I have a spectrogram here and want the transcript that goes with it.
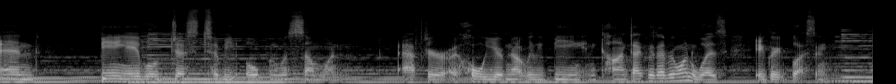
And being able just to be open with someone after a whole year of not really being in contact with everyone was a great blessing.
